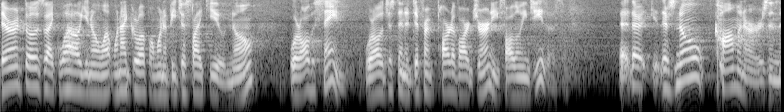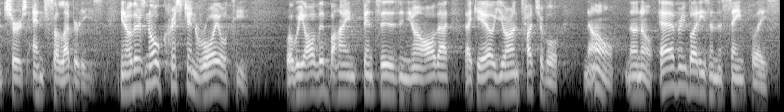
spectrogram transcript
There aren't those like, well, you know what, when I grow up, I want to be just like you. No, we're all the same. We're all just in a different part of our journey following Jesus. There, there's no commoners in the church and celebrities. You know, there's no Christian royalty where we all live behind fences and, you know, all that. Like, you know, you're untouchable. No, no, no. Everybody's in the same place.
